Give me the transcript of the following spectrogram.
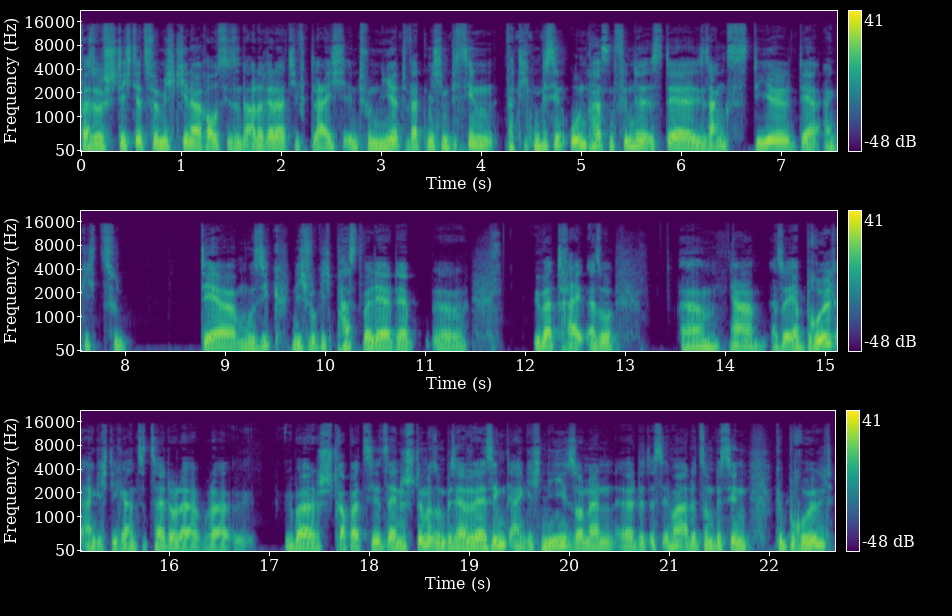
also sticht jetzt für mich keiner raus, die sind alle relativ gleich intoniert. Was mich ein bisschen, was ich ein bisschen unpassend finde, ist der Gesangstil, der eigentlich zu der Musik nicht wirklich passt, weil der, der äh, übertreibt, also ähm, ja, also er brüllt eigentlich die ganze Zeit oder, oder überstrapaziert seine Stimme so ein bisschen. Also der singt eigentlich nie, sondern äh, das ist immer alles so ein bisschen gebrüllt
